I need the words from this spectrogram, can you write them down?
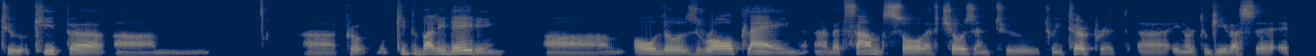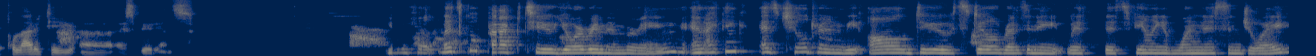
to keep uh, um, uh, pro- keep validating um, all those role playing uh, that some soul have chosen to to interpret uh, in order to give us a, a polarity uh, experience. Beautiful. Let's go back to your remembering. And I think as children, we all do still resonate with this feeling of oneness and joy.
